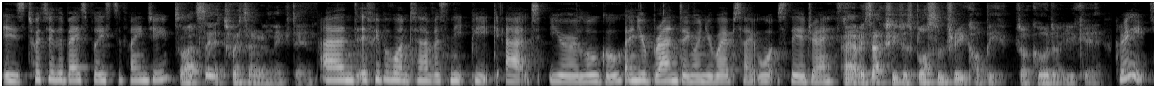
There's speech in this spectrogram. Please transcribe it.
is Twitter the best place to find you? So, I'd say Twitter and LinkedIn. And if people want to have a sneak peek at your logo and your branding on your website, what's the address? Uh, it's actually just blossomtreecopy.co.uk. Great.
